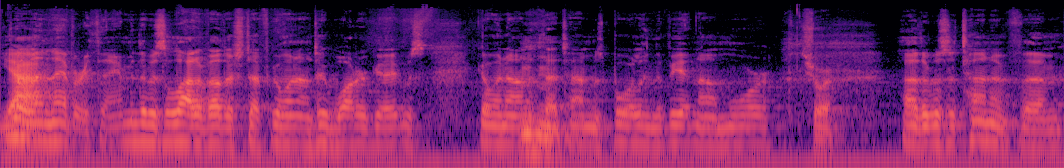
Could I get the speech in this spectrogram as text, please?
yeah. Well, and everything. I mean, there was a lot of other stuff going on too. Watergate was going on mm-hmm. at that time, it was boiling the Vietnam War. Sure. Uh, there was a ton of um,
